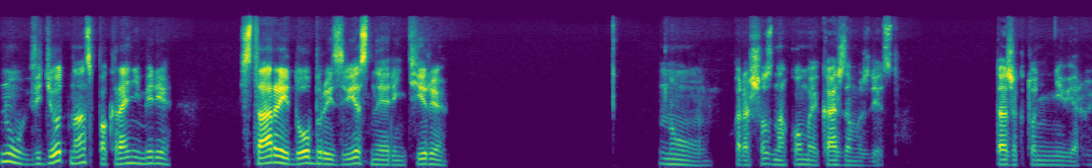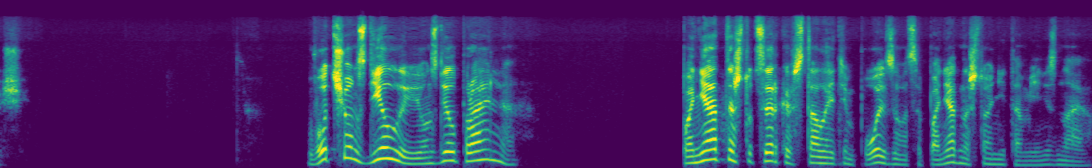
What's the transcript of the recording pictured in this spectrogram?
ну, ведет нас, по крайней мере, старые, добрые, известные ориентиры, ну, хорошо знакомые каждому с детства даже кто неверующий. Вот что он сделал, и он сделал правильно. Понятно, что церковь стала этим пользоваться, понятно, что они там, я не знаю,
